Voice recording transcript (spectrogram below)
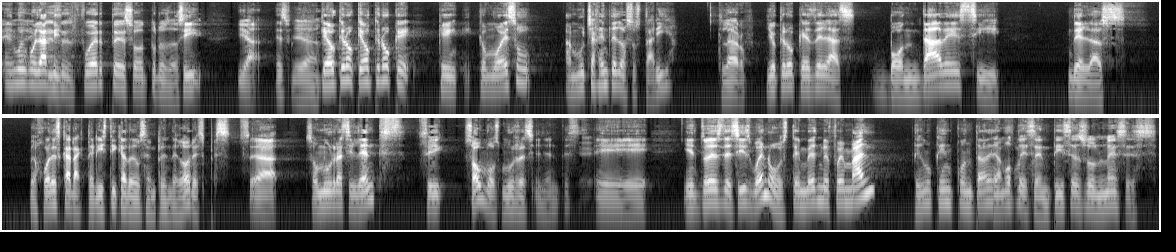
es muy volátil. fuertes, otros así. Ya. Creo, creo, creo, creo que, que como eso a mucha gente lo asustaría. Claro. Yo creo que es de las bondades y de las mejores características de los emprendedores, pues. O sea, son muy resilientes. Sí, somos muy resilientes. Eh, y entonces decís, bueno, este mes me fue mal, tengo que encontrar... ¿Cómo te sentís esos meses?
